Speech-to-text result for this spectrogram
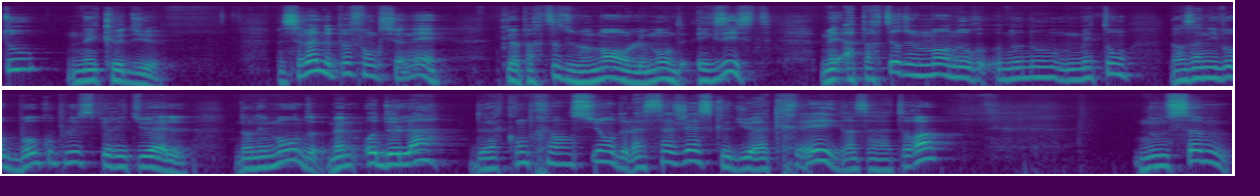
Tout n'est que Dieu. Mais cela ne peut fonctionner qu'à partir du moment où le monde existe. Mais à partir du moment où nous nous, mettons dans un niveau beaucoup plus spirituel, dans les mondes, même au-delà de la compréhension, de la sagesse que Dieu a créée grâce à la Torah, nous sommes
